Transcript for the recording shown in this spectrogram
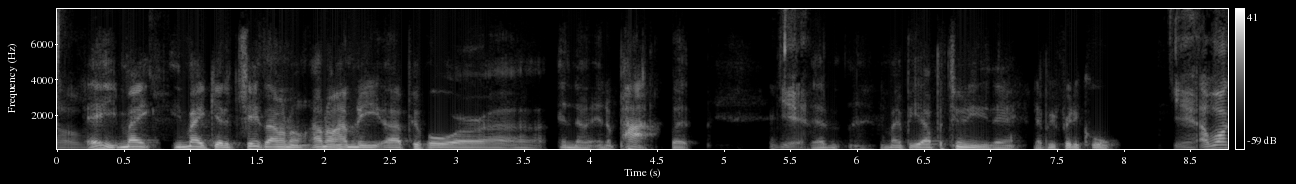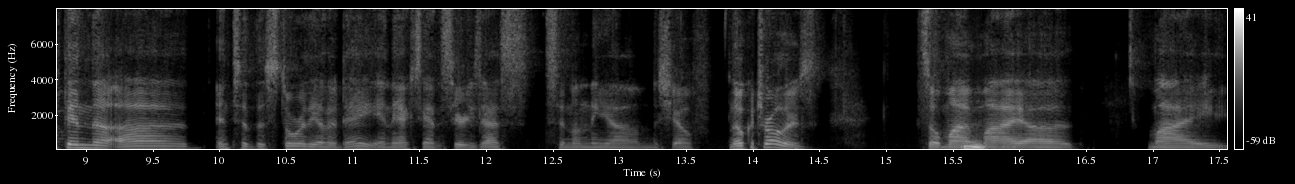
Um, hey, you might you might get a chance. I don't know. I don't know how many uh, people are uh, in the in the pot, but yeah, that might be opportunity there. That'd be pretty cool. Yeah, I walked in the uh into the store the other day and they actually had a Series S sitting on the um the shelf. No controllers. So my hmm. my uh my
